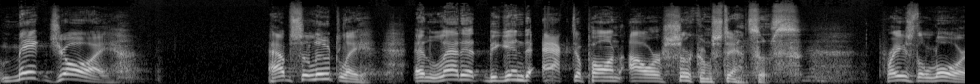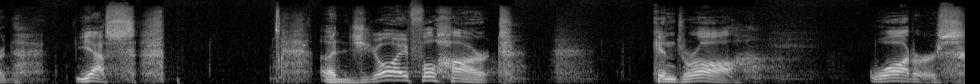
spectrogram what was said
make joy. Absolutely. And let it begin to act upon our circumstances. Praise the Lord. Yes, a joyful heart can draw waters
